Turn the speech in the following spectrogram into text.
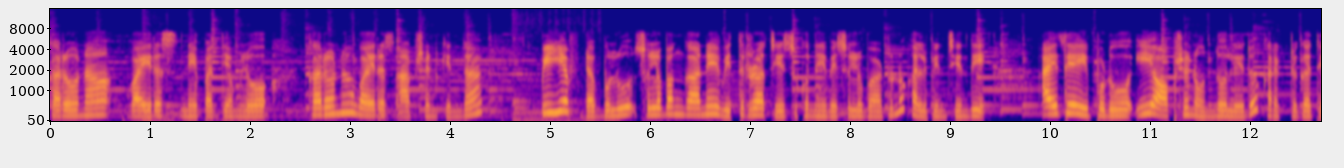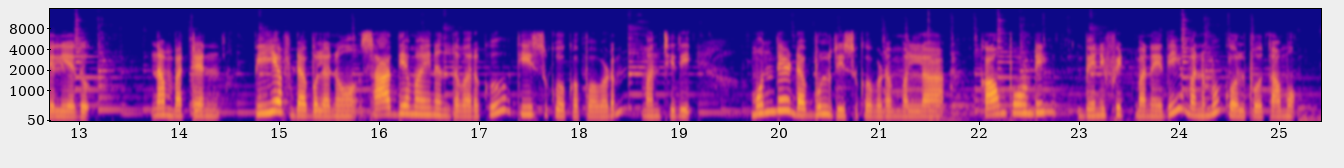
కరోనా వైరస్ నేపథ్యంలో కరోనా వైరస్ ఆప్షన్ కింద పీఎఫ్ డబ్బులు సులభంగానే విత్డ్రా చేసుకునే వెసులుబాటును కల్పించింది. అయితే ఇప్పుడు ఈ ఆప్షన్ ఉందో లేదో కరెక్ట్గా తెలియదు. నంబర్ టెన్ పీఎఫ్ డబ్బులను సాధ్యమైనంత వరకు తీసుకోకపోవడం మంచిది. ముందే డబ్బులు తీసుకోవడం వల్ల కాంపౌండింగ్ బెనిఫిట్ అనేది మనము కోల్పోతాము.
